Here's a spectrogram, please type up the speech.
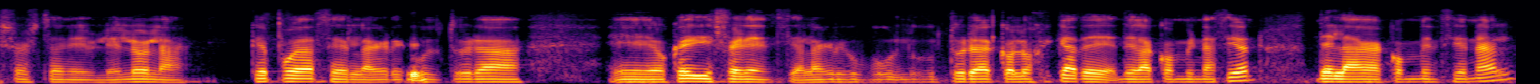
sostenible? Lola, ¿Qué puede hacer la agricultura eh, o qué diferencia la agricultura ecológica de, la combinación, de la convencional,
